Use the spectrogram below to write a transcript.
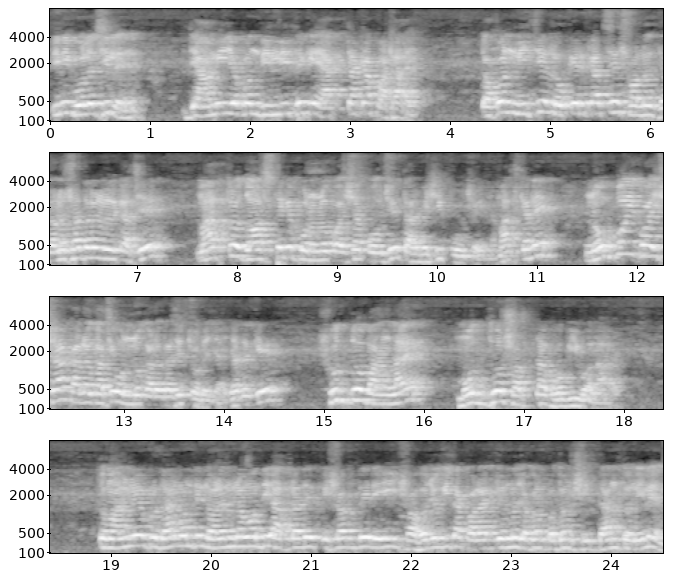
তিনি বলেছিলেন যে আমি যখন দিল্লি থেকে এক টাকা পাঠাই, তখন নিচে লোকের কাছে জনসাধারণের কাছে মাত্র দশ থেকে পনেরো পয়সা পৌঁছে, তার বেশি পৌঁছয় না। মাঝখানে নব্বই পয়সা কারও কাছে, অন্য কারও কাছে চলে যায়, যাদেরকে শুদ্ধ বাংলায় মধ্য সত্তা ভোগী বলা হয়। তো মাননীয় প্রধানমন্ত্রী নরেন্দ্র মোদী আপনাদের কৃষকদের এই সহযোগিতা করার জন্য যখন প্রথম সিদ্ধান্ত নিলেন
